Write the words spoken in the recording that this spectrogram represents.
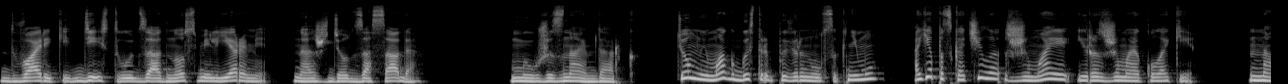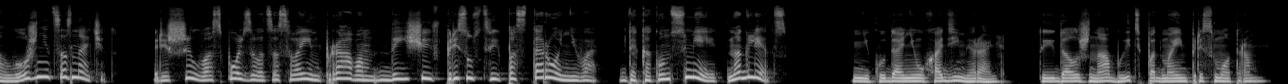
«Дварики действуют заодно с мильерами. Нас ждет засада». «Мы уже знаем, Дарк». Темный маг быстро повернулся к нему, а я подскочила, сжимая и разжимая кулаки. «Наложница, значит?» Решил воспользоваться своим правом, да еще и в присутствии постороннего. Да как он смеет, наглец! «Никуда не уходи, Мираль. «Ты должна быть под моим присмотром»,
